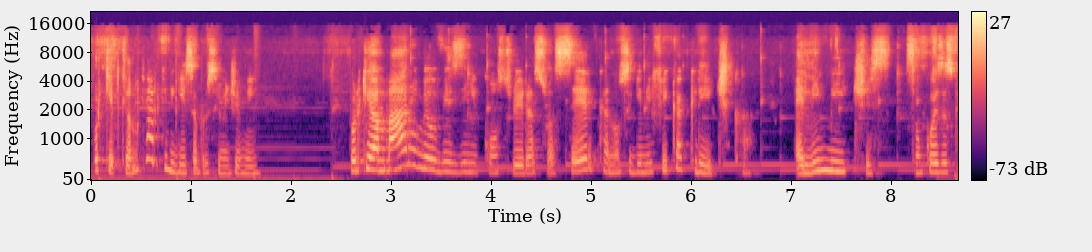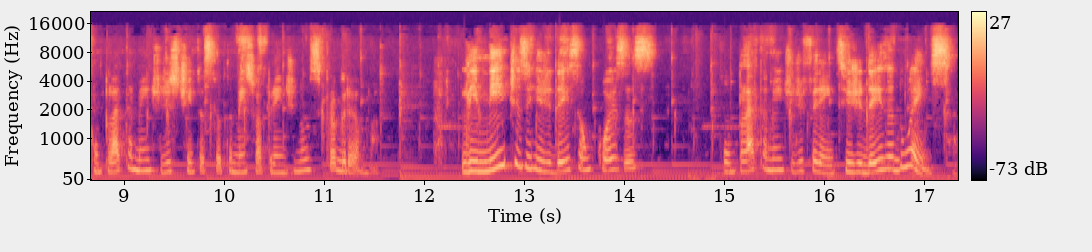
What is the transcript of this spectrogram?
Por quê? Porque eu não quero que ninguém se aproxime de mim. Porque amar o meu vizinho e construir a sua cerca não significa crítica. é limites. São coisas completamente distintas que eu também só aprendi nesse programa. Limites e rigidez são coisas completamente diferentes. Rigidez é doença.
